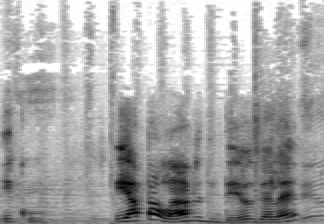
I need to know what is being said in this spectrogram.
e corpo. E a palavra de Deus, ela é,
